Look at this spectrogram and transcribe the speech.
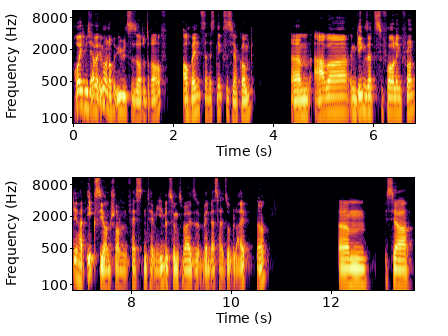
Freue ich mich aber immer noch übelste Sorte drauf, auch wenn's dann erst nächstes Jahr kommt. Ähm, aber im Gegensatz zu Falling Frontier hat Ixion schon 'n festen Termin, beziehungsweise wenn das halt so bleibt, ne? Ähm, ist ja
